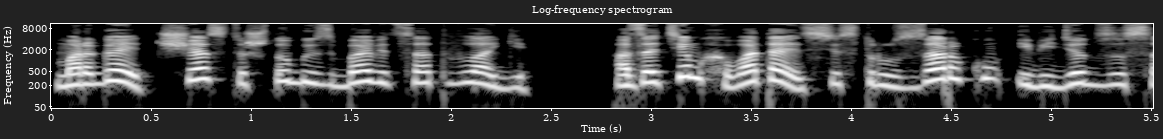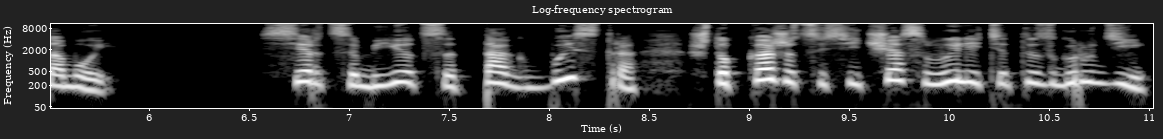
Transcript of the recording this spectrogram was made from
моргает часто, чтобы избавиться от влаги, а затем хватает сестру за руку и ведет за собой. Сердце бьется так быстро, что, кажется, сейчас вылетит из груди.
